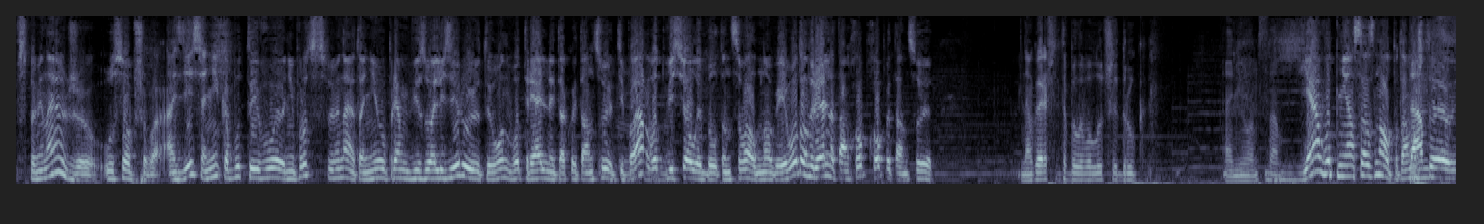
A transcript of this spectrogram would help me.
вспоминают же усопшего, а здесь они как будто его не просто вспоминают, они его прям визуализируют, и он вот реальный такой танцует. Типа, а, вот веселый был, танцевал много, и вот он реально там хоп-хоп и танцует. Нам говорят, что это был его лучший друг, а не он сам. Я вот не осознал, потому Там что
